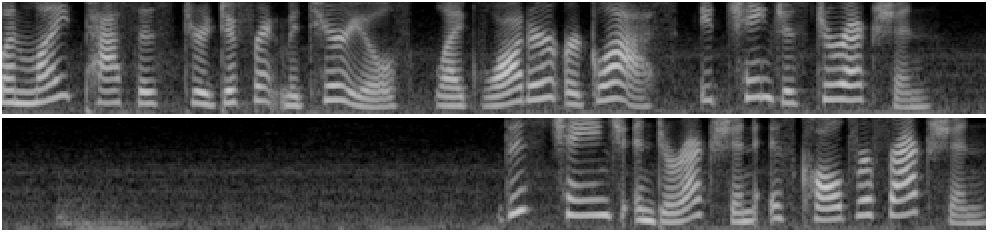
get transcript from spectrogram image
When light passes through different materials, like water or glass, it changes direction. This change in direction is called refraction.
